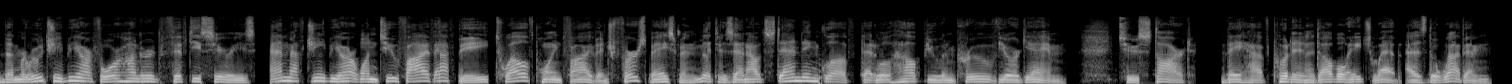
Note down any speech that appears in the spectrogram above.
The Marucci BR450 series, MFG BR125FB 12.5-inch first baseman mitt is an outstanding glove that will help you improve your game. To start, they have put in a double H web as the webbing.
